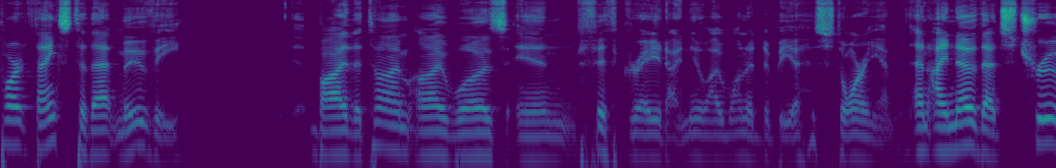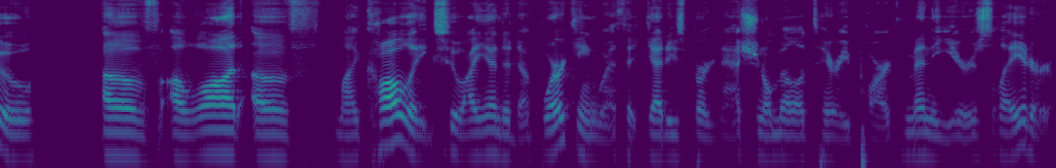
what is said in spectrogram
part thanks to that movie, by the time I was in fifth grade, I knew I wanted to be a historian. And I know that's true of a lot of my colleagues who I ended up working with at Gettysburg National Military Park many years later.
